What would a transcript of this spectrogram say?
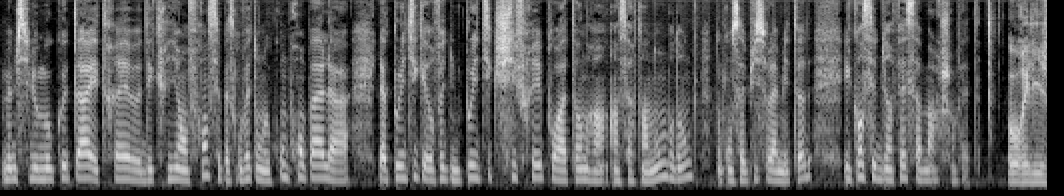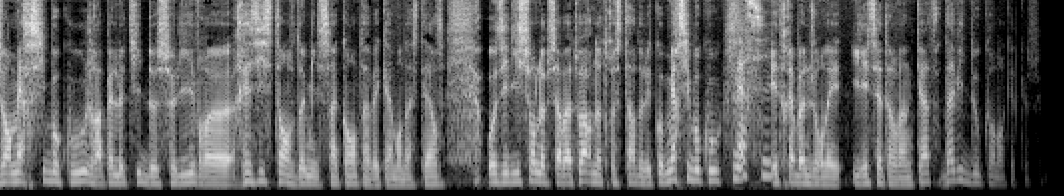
même si le mot quota est très euh, décrié en France, c'est parce qu'en fait, on ne comprend pas la, la politique est en fait une politique chiffrée pour atteindre un, un certain nombre. Donc, donc on s'appuie sur la méthode. Et quand c'est bien fait, ça marche en fait. Aurélie Jean, merci beaucoup. Je rappelle le titre de ce livre, euh, Résistance 2050 avec Amanda Sters, aux éditions de l'Observatoire, notre star de l'écho. Merci beaucoup Merci. et très bonne journée. Il est 7h24. David Doucan dans quelques secondes.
